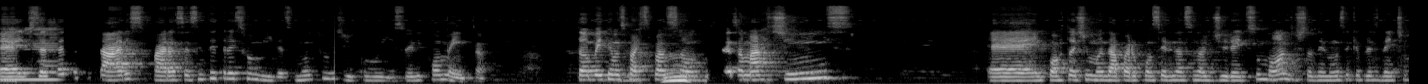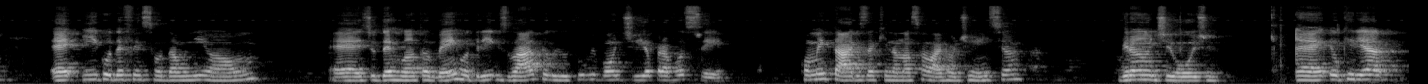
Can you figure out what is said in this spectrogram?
é, 17 hectares para 63 famílias. Muito ridículo isso, ele comenta. Também temos participação do César Martins. É importante mandar para o Conselho Nacional de Direitos Humanos esta denúncia que o presidente é Igor, defensor da União. É, Gilderlan também, Rodrigues, lá pelo YouTube, bom dia para você. Comentários aqui na nossa live, audiência grande hoje. É, eu queria,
